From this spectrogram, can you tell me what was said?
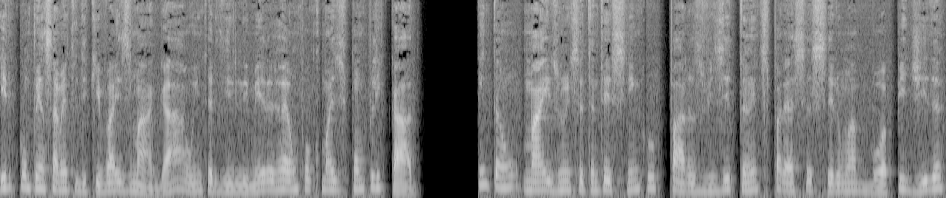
ir com o pensamento de que vai esmagar o Inter de Limeira já é um pouco mais complicado. Então, mais 1,75 para os visitantes parece ser uma boa pedida,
